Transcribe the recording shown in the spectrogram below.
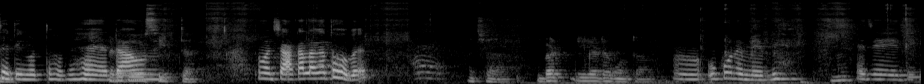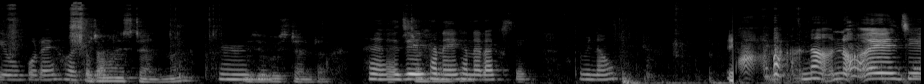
সেটিং করতে হবে। হ্যাঁ এটা ডাউন সিটটা তোমার চাকা লাগাতে হবে? আচ্ছা বাট ইয়াটা কোনটা? উপরে মেবি এই যে এদিকে উপরে হয়তো এটা বা- স্ট্যান্ড না? এই যে স্ট্যান্ডটা হ্যাঁ এই যে এখানে এখানে রাখছি। তুমি নাও। না না, এই যে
